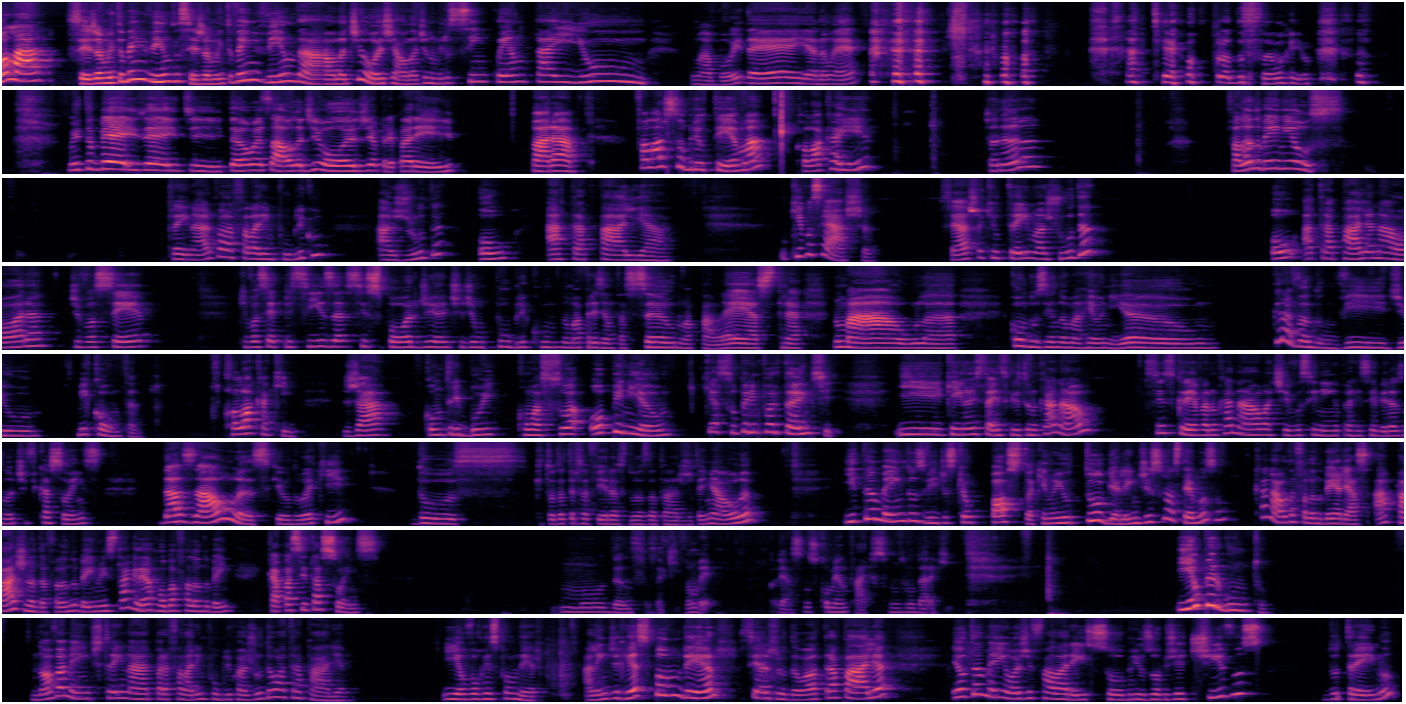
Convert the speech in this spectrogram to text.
Olá, seja muito bem-vindo, seja muito bem-vinda à aula de hoje, aula de número 51. Uma boa ideia, não é? Até a produção riu. Muito bem, gente. Então, essa aula de hoje eu preparei para falar sobre o tema. Coloca aí. Tcharam. Falando bem, News. Treinar para falar em público ajuda ou atrapalha? O que você acha? Você acha que o treino ajuda ou atrapalha na hora de você que você precisa se expor diante de um público numa apresentação, numa palestra, numa aula, conduzindo uma reunião, gravando um vídeo? Me conta. Coloca aqui já contribui com a sua opinião, que é super importante. E quem não está inscrito no canal, se inscreva no canal, ativa o sininho para receber as notificações das aulas que eu dou aqui, dos que toda terça-feira às duas da tarde tem aula, e também dos vídeos que eu posto aqui no YouTube. Além disso, nós temos um canal da Falando Bem, aliás, a página da Falando Bem no Instagram, arroba Falando Bem Capacitações mudanças aqui. Vamos ver. Aliás, nos comentários. Vamos mudar aqui. E eu pergunto: novamente, treinar para falar em público ajuda ou atrapalha? E eu vou responder. Além de responder se ajuda ou atrapalha, eu também hoje falarei sobre os objetivos do treino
